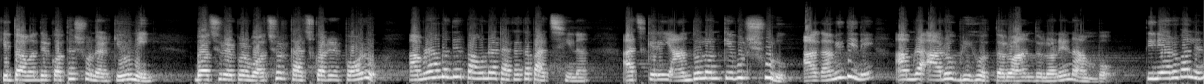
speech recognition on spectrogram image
কিন্তু আমাদের কথা শোনার কেউ নেই। বছরের পর বছর কাজ করার পরও আমরা আমাদের পাওনা টাকাটা পাচ্ছি না। আজকের এই আন্দোলন কেবল শুরু। আগামী দিনে আমরা আরও বৃহত্তর আন্দোলনে নামব। তিনি আরও বলেন,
